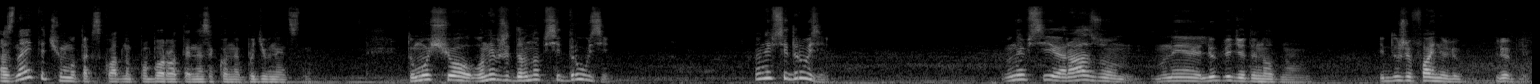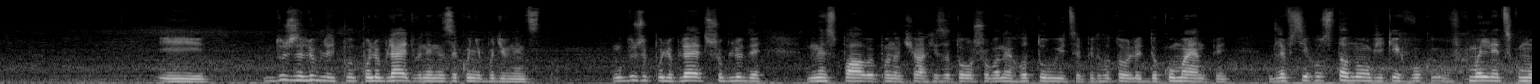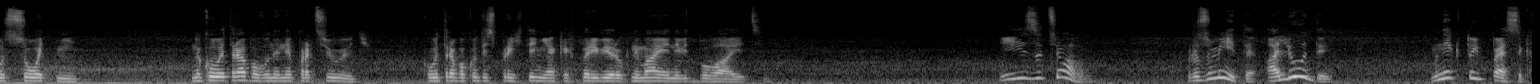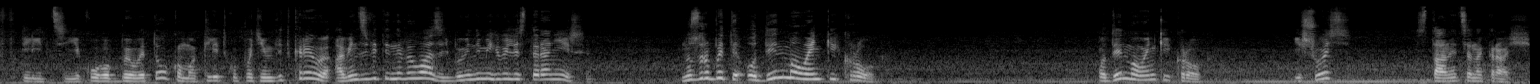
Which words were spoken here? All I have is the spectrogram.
А знаєте, чому так складно побороти незаконне будівництво? Тому що вони вже давно всі друзі. Вони всі друзі. Вони всі разом, вони люблять один одного. І дуже файно люб- люблять. І дуже люблять, полюбляють вони незаконні будівництва. Вони дуже полюбляють, щоб люди не спали по ночах із-за того, що вони готуються, підготовлюють документи для всіх установ, яких в, Хмельницькому сотні. Ну, коли треба, вони не працюють. Коли треба кудись прийти, ніяких перевірок немає і не відбувається. І з-за цього. Розумієте, а люди, вони як той песик в клітці, якого били током, а клітку потім відкрили, а він звідти не вилазить, бо він не міг вилізти раніше. Ну, зробити один маленький крок. Один маленький крок. І щось станеться на краще.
